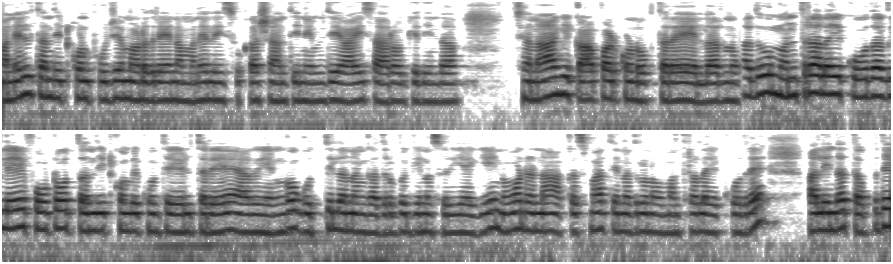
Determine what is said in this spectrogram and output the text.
ಮನೇಲಿ ತಂದಿಟ್ಕೊಂಡು ಪೂಜೆ ಮಾಡಿದ್ರೆ ನಮ್ಮ ಮನೇಲಿ ಸುಖ, ಶಾಂತಿ, ನೆಮ್ಮದಿ ಆಯುಸ್ ಆರೋಗ್ಯದಿಂದ ಚೆನ್ನಾಗಿ ಕಾಪಾಡ್ಕೊಂಡು ಹೋಗ್ತಾರೆ ಎಲ್ಲಾರನು. ಅದು ಮಂತ್ರಾಲಯಕ್ಕೆ ಹೋದಾಗ್ಲೇ ಫೋಟೋ ತಂದಿಟ್ಕೊಬೇಕು ಅಂತ ಹೇಳ್ತಾರೆ. ಅದು ಹೆಂಗೋ ಗೊತ್ತಿಲ್ಲ ನಂಗೆ ಅದ್ರ ಬಗ್ಗೆನೂ ಸರಿಯಾಗಿ. ನೋಡೋಣ, ಅಕಸ್ಮಾತ್ ಏನಾದರೂ ನಾವು ಮಂತ್ರಾಲಯಕ್ಕೆ ಹೋದರೆ ಅಲ್ಲಿಂದ ತಪ್ಪದೇ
